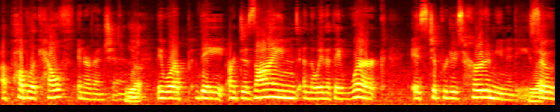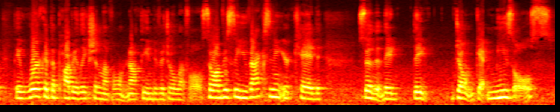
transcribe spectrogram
a public health intervention Yeah. they were they are designed and the way that they work is to produce herd immunity Yeah. so they work at the population level not the individual level so obviously you vaccinate your kid so that they they don't get measles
